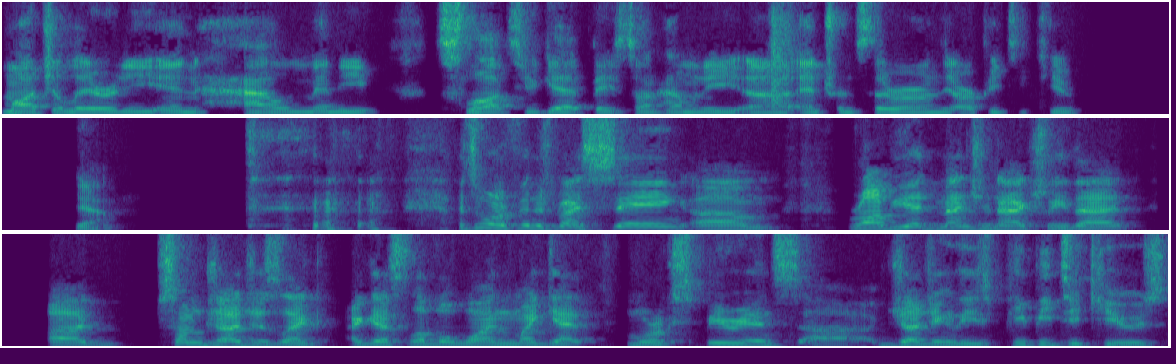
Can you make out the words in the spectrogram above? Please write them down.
modularity in how many slots you get based on how many uh, entrants there are in the RPTQ. Yeah. I just want to finish by saying, um, Rob, you had mentioned actually that uh, some judges, like I guess level one, might get more experience uh, judging these PPTQs,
